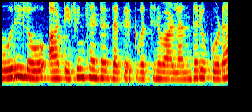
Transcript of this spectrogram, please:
ఊరిలో ఆ టిఫిన్ సెంటర్ దగ్గరికి వచ్చిన వాళ్ళందరూ కూడా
